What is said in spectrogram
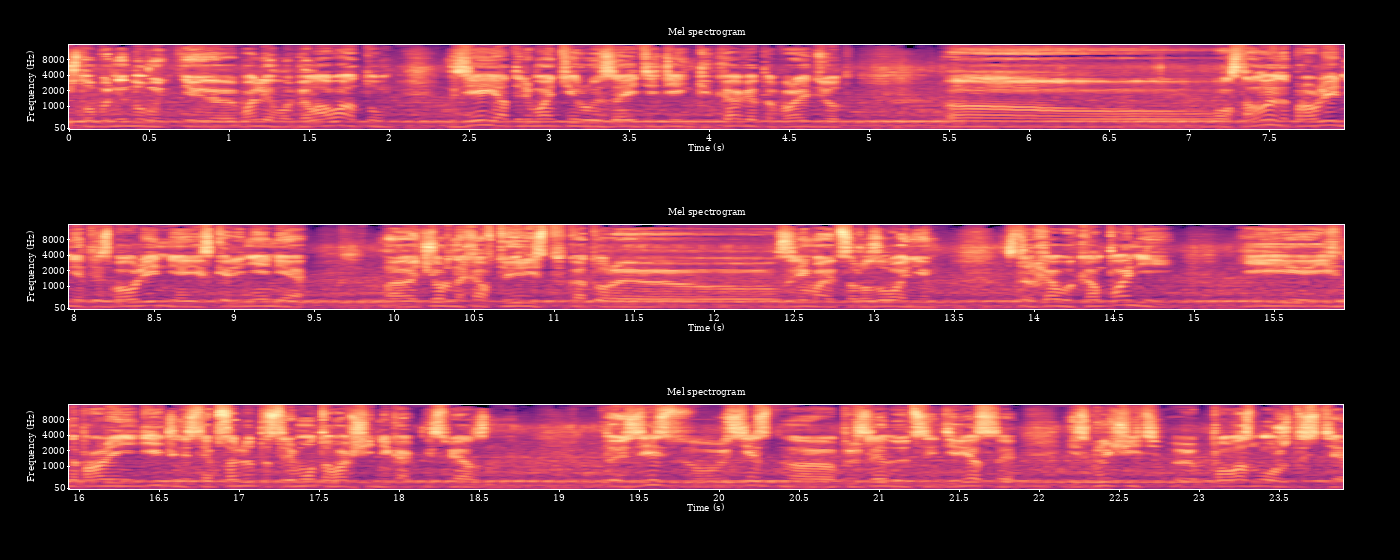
чтобы не думать, не болела голова о том, где я отремонтирую за эти деньги, как это пройдет. Э, основное направление – это избавление и искоренение черных автоюристов, которые занимаются разуванием страховых компаний, и их направление деятельности абсолютно с ремонтом вообще никак не связаны. То есть здесь, естественно, преследуются интересы исключить э, по возможности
